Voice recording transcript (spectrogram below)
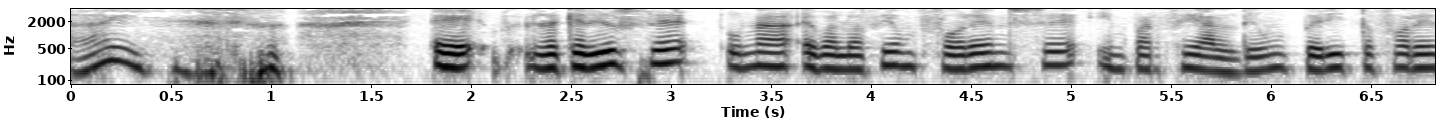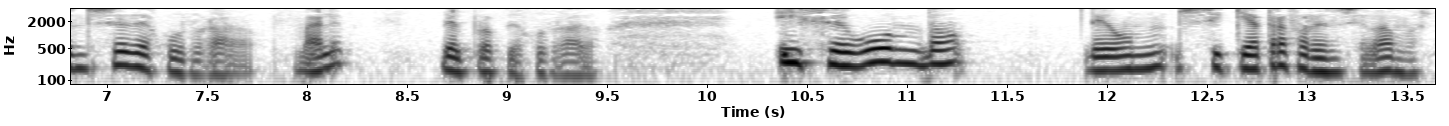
eh, requerirse una evaluación forense imparcial de un perito forense de juzgado, ¿vale? del propio juzgado. Y segundo, de un psiquiatra forense, vamos.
